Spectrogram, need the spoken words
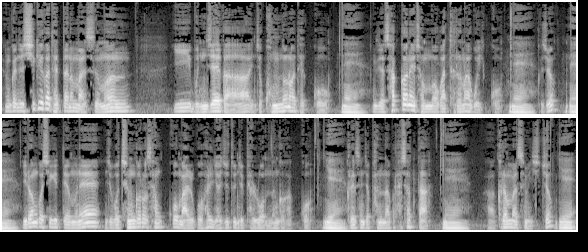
그러니까 이제 시기가 됐다는 말씀은 이 문제가 이제 공론화됐고 네. 이제 사건의 전모가 드러나고 있고 네. 그죠? 네. 이런 것이기 때문에 이제 뭐 증거로 삼고 말고 할 여지도 이제 별로 없는 것 같고 예. 그래서 이제 반납을 하셨다. 예. 아, 그런 말씀이시죠? 예.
